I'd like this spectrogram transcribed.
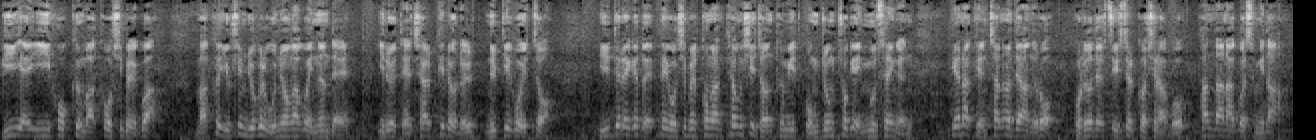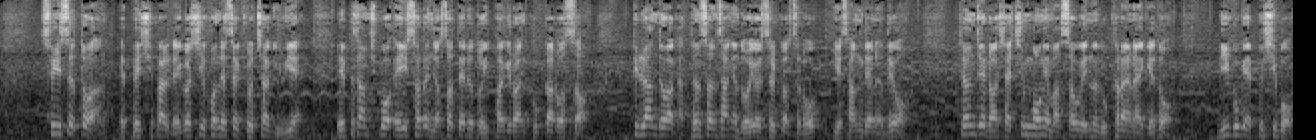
BAE Hawk Mark 51과 마크 66을 운용하고 있는데 이를 대체할 필요를 느끼고 있죠. 이들에게도 FA-50을 통한 평시 전투 및 공중 초계 임무 수행은 꽤나 괜찮은 대안으로 고려될 수 있을 것이라고 판단하고 있습니다. 스위스 또한 F-18 legacy Hornet을 교체하기 위해 F-35A 36대를 도입하기로 한 국가로서 핀란드와 같은 선상에 놓여 있을 것으로 예상되는데요. 현재 러시아 침공에 맞서고 있는 우크라이나에게도 미국 F-15,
